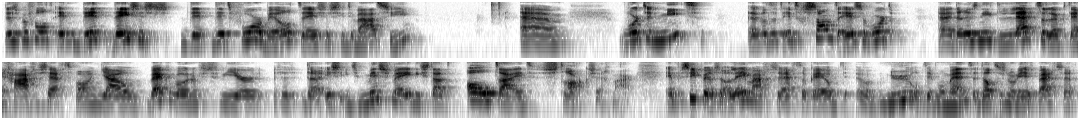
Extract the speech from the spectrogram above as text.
dus bijvoorbeeld in dit, deze, dit, dit voorbeeld, deze situatie, um, wordt er niet, uh, wat het interessante is, er wordt uh, er is niet letterlijk tegen haar gezegd van jouw bekkenbodemspier, daar is iets mis mee, die staat altijd strak, zeg maar. In principe is er alleen maar gezegd, oké, op, nu, op dit moment, en dat is nog niet eens bijgezegd,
